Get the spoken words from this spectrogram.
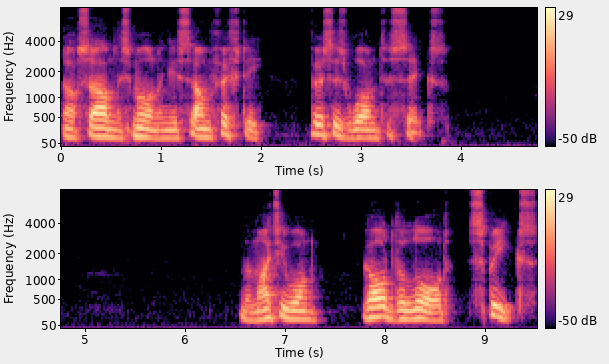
Our psalm this morning is Psalm 50, verses 1 to 6. The Mighty One, God the Lord, speaks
